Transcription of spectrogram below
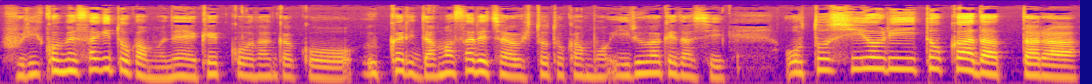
振り込め詐欺とかもね結構なんかこううっかり騙されちゃう人とかもいるわけだしお年寄りとかだったら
